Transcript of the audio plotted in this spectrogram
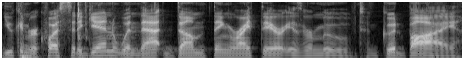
You can request it again when that dumb thing right there is removed. Goodbye.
